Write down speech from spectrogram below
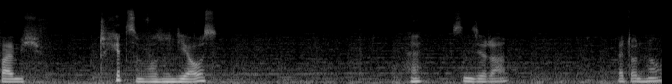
Ich, ich fall mich tritzen. Wo sind die aus? Hä? Sind sie da? I don't know.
